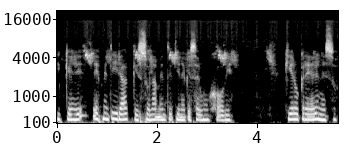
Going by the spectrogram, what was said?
y que es mentira que solamente tiene que ser un hobby. Quiero creer en eso.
